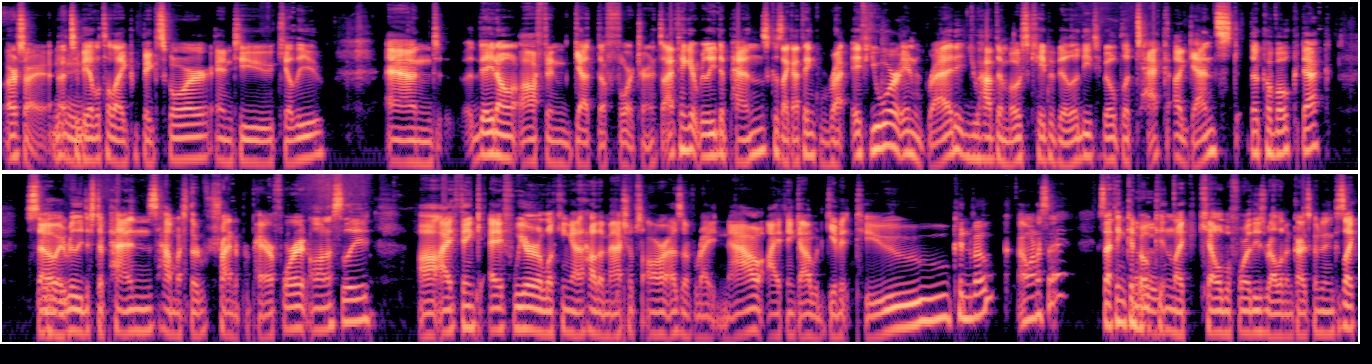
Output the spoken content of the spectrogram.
or sorry uh, to Mhm. be able to like big score and to kill you. And they don't often get the four turns. I think it really depends because like I think re- if you were in red, you have the most capability to be able to tech against the Convoke deck. So it Mhm. really just depends how much they're trying to prepare for it. Honestly, uh, I think if we are looking at how the matchups are as of right now, I think I would give it to Convoke. I want to say because I think Convoke Mhm. can like kill before these relevant cards come in. Because like,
